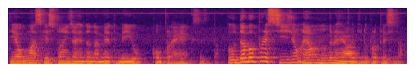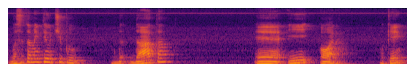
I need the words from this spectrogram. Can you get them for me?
ter algumas questões de arredondamento meio complexas e tal. O double precision é um número real de dupla precisão. Você também tem o tipo data é, e hora, ok?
